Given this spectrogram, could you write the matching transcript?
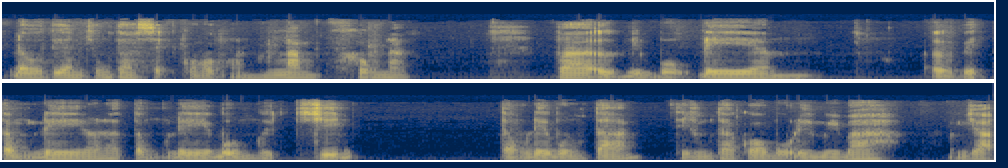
đầu tiên chúng ta sẽ có 505 và ở cái bộ đề um, ở cái tổng đề đó là tổng đề 49 tổng đề 48 thì chúng ta có bộ đề 13 đúng chưa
